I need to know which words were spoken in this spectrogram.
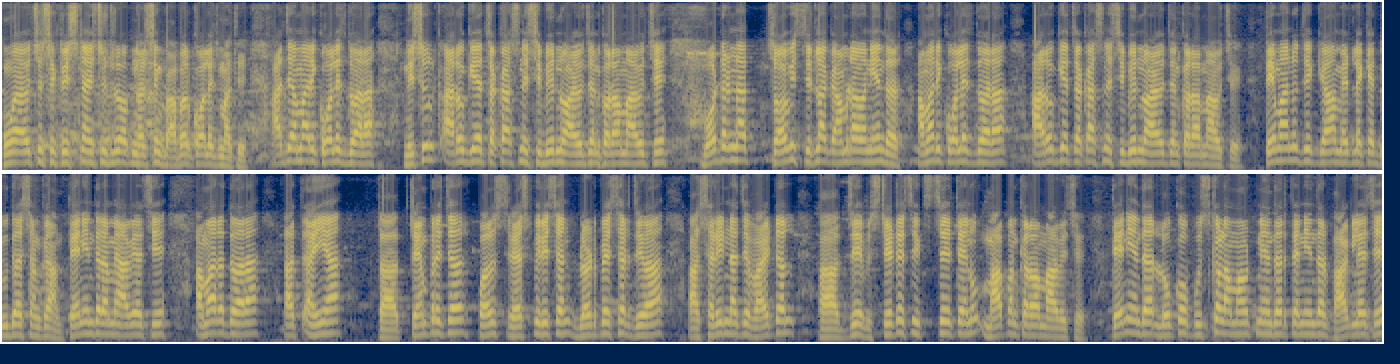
હું આવ્યો છું Shri Krishna institute of nursing Bhabhar કોલેજમાંથી. આજે અમારી કોલેજ દ્વારા નિઃશુલ્ક આરોગ્ય ચકાસણી શિબિરનું આયોજન કરવામાં આવ્યું છે. બોર્ડરના ચોવીસ જેટલા ગામડાઓની અંદર અમારી કોલેજ દ્વારા આરોગ્ય ચકાસણી શિબિરનું આયોજન કરવામાં આવ્યું છે. તેમાંનું જે ગામ એટલે કે દુદાસણ ગામ, તેની અંદર અમે આવ્યા છીએ. અમારા દ્વારા અહીંયા temperature pulse respiration blood pressure જેવા શરીરના જે વાઇટલ જે સ્ટેટિસ્ટિક્સ છે તેનું માપન કરવામાં આવે છે. તેની અંદર લોકો પુષ્કળ અમાઉન્ટની અંદર તેની અંદર ભાગ લે છે,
